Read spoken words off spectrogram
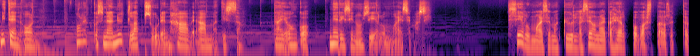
Miten on? Oletko sinä nyt lapsuuden haaveammatissa tai onko meri sinun sielunmaisemasi? Sielunmaisema kyllä, se on aika helppo vastaus, että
